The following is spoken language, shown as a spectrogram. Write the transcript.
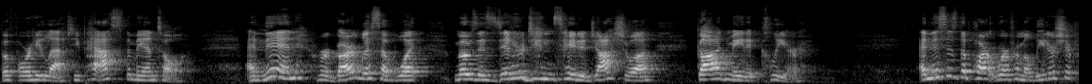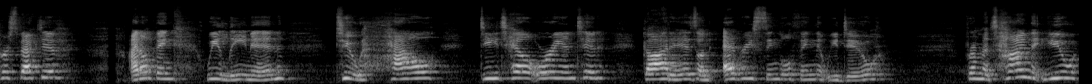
before he left. He passed the mantle. And then, regardless of what Moses did or didn't say to Joshua, God made it clear. And this is the part where, from a leadership perspective, I don't think we lean in to how detail oriented God is on every single thing that we do. From the time that you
